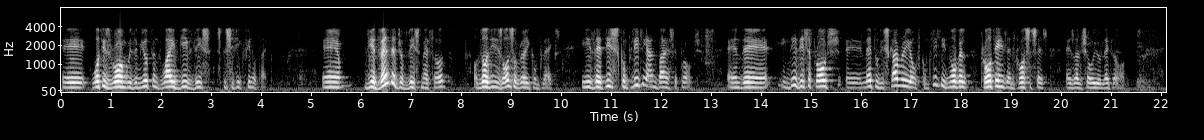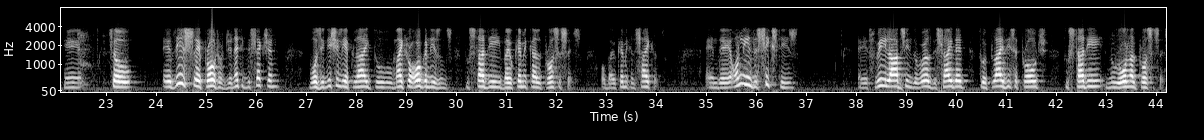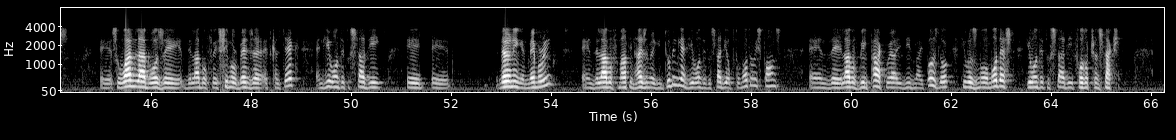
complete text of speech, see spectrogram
uh, what is wrong with the mutant, why it gives this specific phenotype. Um, the advantage of this method, although this is also very complex, is that this is completely unbiased approach. And uh, indeed, this approach uh, led to discovery of completely novel proteins and processes, as I'll show you later on. Uh, so this approach of genetic dissection was initially applied to microorganisms to study biochemical processes or biochemical cycles. And uh, only in the 60s, uh, three labs in the world decided to apply this approach to study neuronal processes. Uh, so one lab was uh, the lab of uh, Seymour Benzer at Caltech, and he wanted to study learning and memory. And the lab of Martin Heisenberg in Tübingen, he wanted to study optomotor response. And the lab of Bill Pak, where I did my postdoc, he was more modest. He wanted to study phototransduction.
